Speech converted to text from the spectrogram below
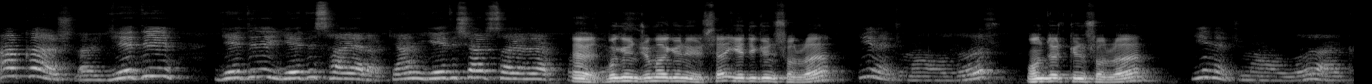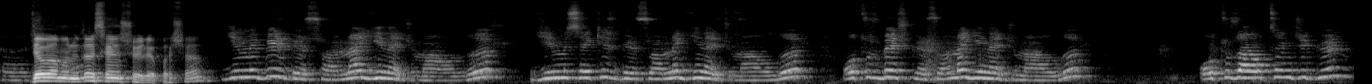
Arkadaşlar 7 7 7 sayarak yani 7'şer sayarak Evet bugün cuma günü ise 7 gün sonra Yine cuma olur. 14 gün sonra Yine cuma olur arkadaşlar. Devamını da sen söyle paşam. 21 gün sonra yine cuma olur. 28 gün sonra yine cuma olur. 35 gün sonra yine cuma olur. 36. gün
